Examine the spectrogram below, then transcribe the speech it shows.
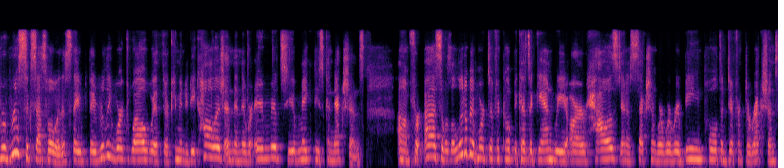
were real successful with this. They, they really worked well with their community college and then they were able to make these connections. Um, for us, it was a little bit more difficult because again, we are housed in a section where we were being pulled in different directions,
